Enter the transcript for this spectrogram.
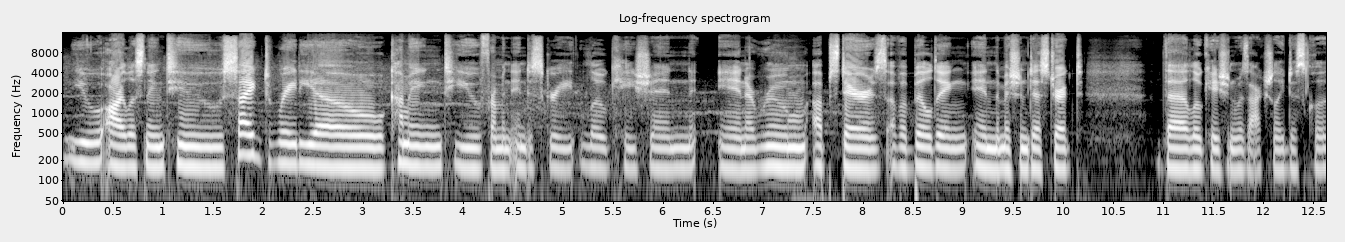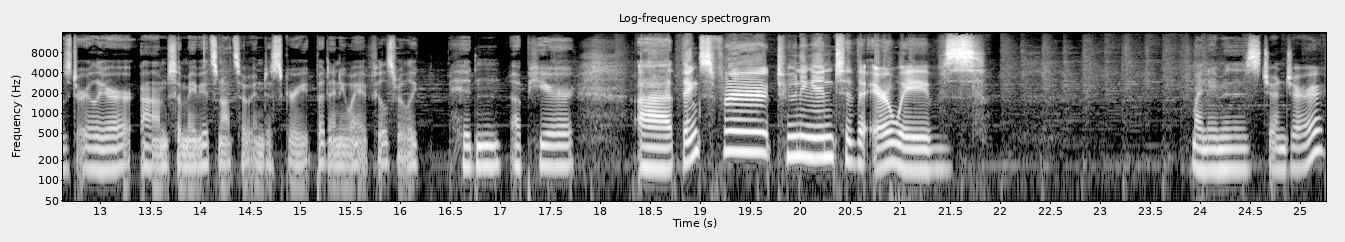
You are listening to Psyched Radio coming to you from an indiscreet location in a room upstairs of a building in the Mission District. The location was actually disclosed earlier, um, so maybe it's not so indiscreet, but anyway, it feels really hidden up here. Uh, thanks for tuning in to the airwaves. My name is Ginger.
